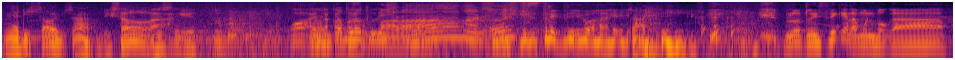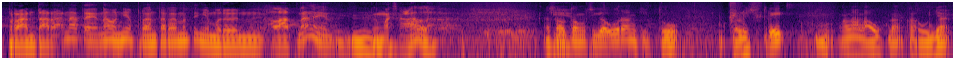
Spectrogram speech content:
Nya diesel bisa lah. diesel lah gitu wah Kita kabar belut listrik. Barangan euy. Listrik di wae. Cai. belut listrik ya lamun boga perantarana teh naonnya perantarana teh nyameureun alatna ya teu masalah Asal tong siga urang gitu. Ke listrik ngalalaukna karunya.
